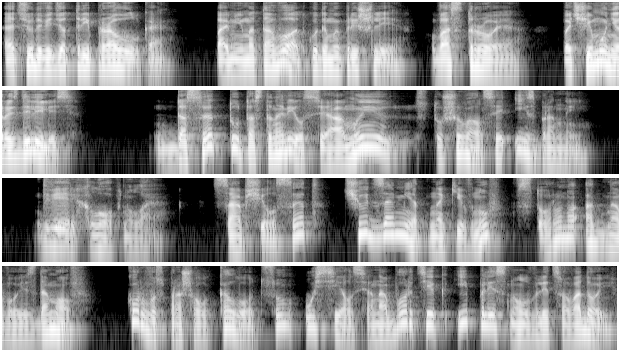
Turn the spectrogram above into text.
Отсюда ведет три проулка. Помимо того, откуда мы пришли. Вас трое. Почему не разделились? Да Сет тут остановился, а мы... Стушевался избранный. Дверь хлопнула. Сообщил Сет, чуть заметно кивнув в сторону одного из домов. Корвус прошел к колодцу, уселся на бортик и плеснул в лицо водой.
